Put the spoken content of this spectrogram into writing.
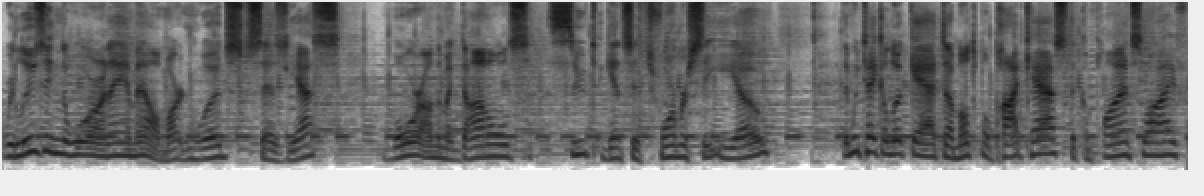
We're we losing the war on AML? Martin Woods says yes. More on the McDonald's suit against its former CEO. Then we take a look at uh, multiple podcasts, The Compliance Life,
